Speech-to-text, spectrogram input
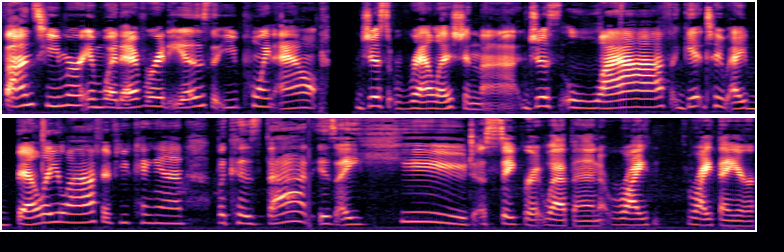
finds humor in whatever it is that you point out, just relish in that. Just laugh, get to a belly laugh if you can, because that is a huge secret weapon right right there.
